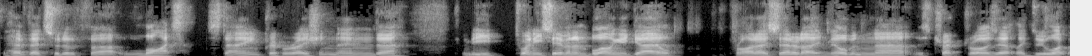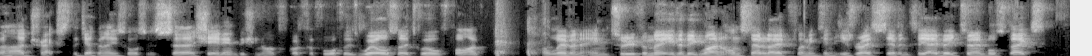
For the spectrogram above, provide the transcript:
to have that sort of uh, light staying preparation. And uh, it's going to be 27 and blowing a gale Friday, Saturday in Melbourne. Uh, this track dries out. They do like the hard tracks, the Japanese horses. Uh, shared ambition I've got for fourth as well. So 12, 5, 11, and 2 for me. The big one on Saturday at Flemington is race 7, TAB Turnbull Stakes,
